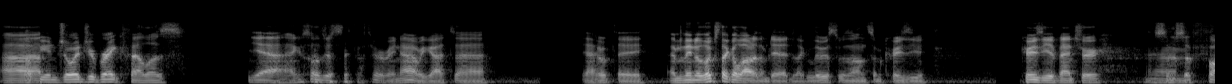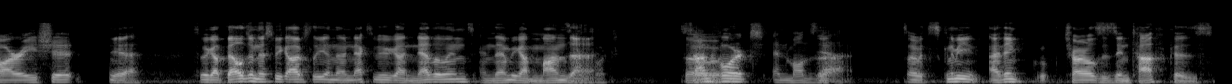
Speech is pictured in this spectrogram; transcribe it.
Uh, Hope you enjoyed your break, fellas. yeah, I guess I'll just go through it right now. We got, uh, yeah, I hope they. I mean, it looks like a lot of them did. Like Lewis was on some crazy, crazy adventure. Some Um, safari shit. Yeah. So we got Belgium this week, obviously, and then next week we got Netherlands, and then we got Monza. So- Zandvoort and Monza. Yeah. So it's gonna be. I think Charles is in tough because,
